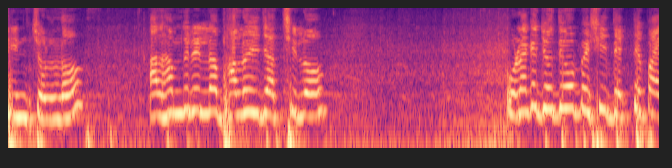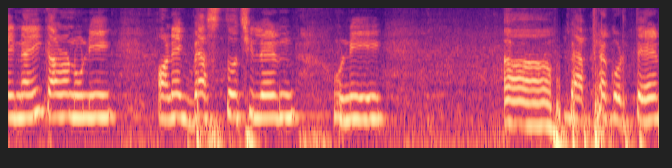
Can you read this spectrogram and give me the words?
দিন চলল। আলহামদুলিল্লাহ ভালোই যাচ্ছিল। ওনাকে যদিও বেশি দেখতে পাই নাই, কারণ উনি অনেক ব্যস্ত ছিলেন, উনি ব্যবসা করতেন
